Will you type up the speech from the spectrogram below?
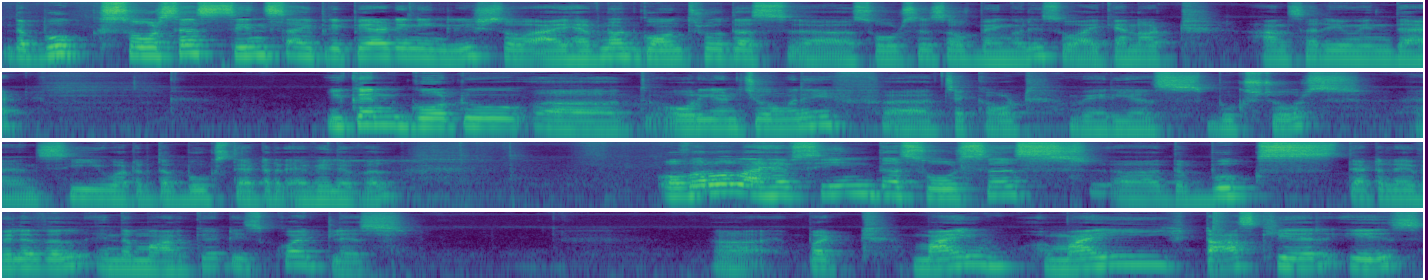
The book sources since I prepared in English so I have not gone through the uh, sources of Bengali so I cannot answer you in that. You can go to, uh, Orient Germany uh, check out various bookstores and see what are the books that are available. Overall I have seen the sources uh, the books that are available in the market is quite less. Uh, but my my task here is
